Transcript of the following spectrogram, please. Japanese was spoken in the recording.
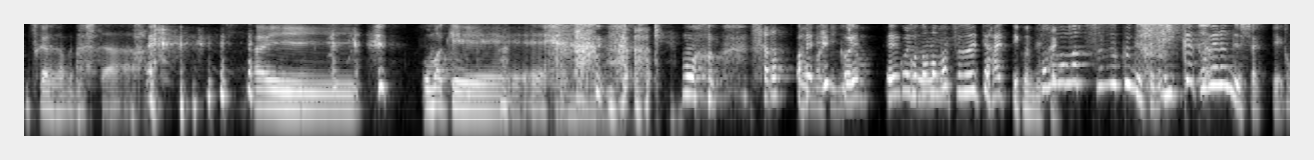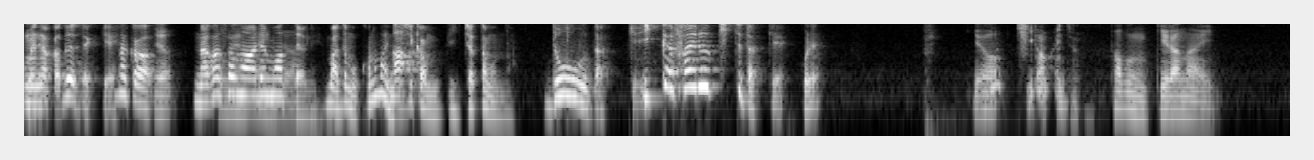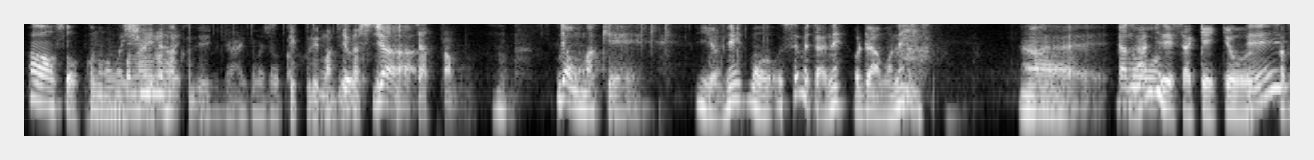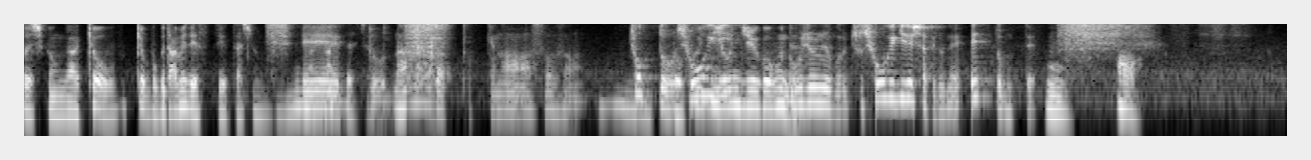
お疲れ様でした。はい。おまけ。もう、さらっとおまけにこれ、えこれこのまま続いて入っていくんでしたっこのまま続くんでしたっけ？一回止めるんでしたっけ？止めなかったどうやったっけ？けなんか長さのあれもあったよね。まあでもこの前2時間いっちゃったもんな。どうだっけ？一回ファイル切ってたっけ？これ。いや、切らないんじゃん。多分切らない。ああ、そう。このまま一緒に。この間の中でじゃあ行きましょうか切って。くれるんじゃない？切っじゃあじゃあおまけ。いいよね。もう攻めたよね。俺らもね。うんはい。あの、何時でしたっけ？今え？ー日、サトシ君が今日、今日僕ダメですって言った瞬間ね。えーっと、何だったっけな？そうさん。ちょっと衝撃6時45分です。60分ちょっと衝撃でしたけどね、え？っと思って。うん。あ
